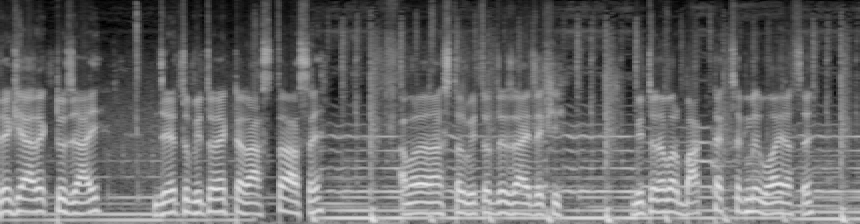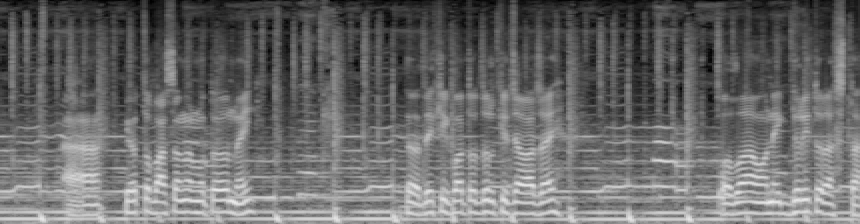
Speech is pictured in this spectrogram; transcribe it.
দেখি আর একটু যাই, যেহেতু ভিতরে একটা রাস্তা আছে, আমরা রাস্তার ভিতর দিয়ে যাই দেখি। ভিতরে আবার বাঘ টাক থাকলে ভয় আছে। কেউ তো বাঁচানোর মতো নেই। তো দেখি কত দূর কি যাওয়া যায়। ও বা অনেক দূরই তো রাস্তা।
